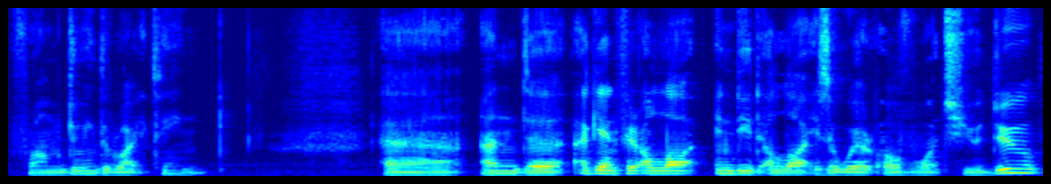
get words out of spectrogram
from doing the right thing. Uh, and uh, again, fear Allah, indeed Allah is aware of what you do.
